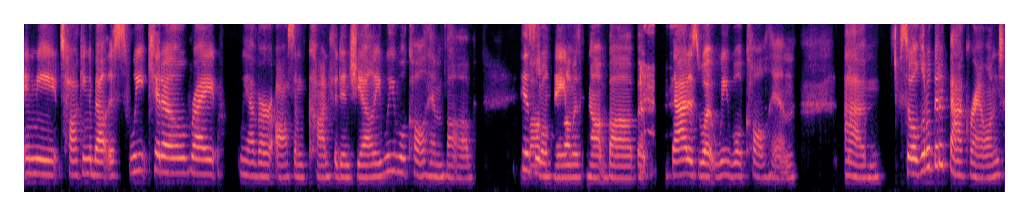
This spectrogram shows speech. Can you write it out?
in me talking about this sweet kiddo, right? We have our awesome confidentiality. We will call him Bob. His Bob. little name was not Bob, but that is what we will call him. Um, so, a little bit of background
